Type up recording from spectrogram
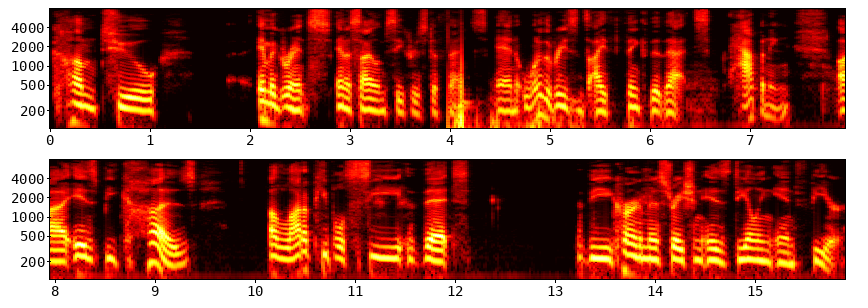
come to immigrants and asylum seekers defense. And one of the reasons I think that that's happening uh, is because a lot of people see that the current administration is dealing in fear.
